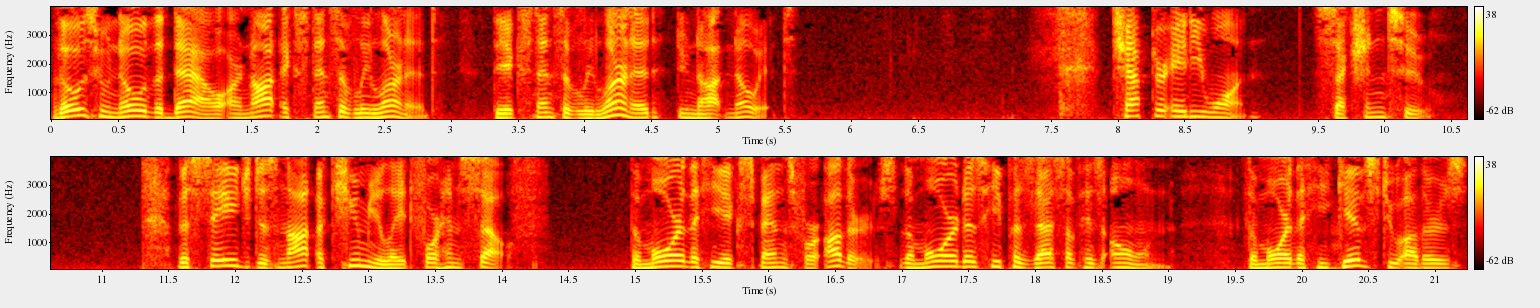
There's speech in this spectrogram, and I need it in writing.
Those who know the Tao are not extensively learned; the extensively learned do not know it. Chapter 81, Section 2 The sage does not accumulate for himself. The more that he expends for others, the more does he possess of his own; the more that he gives to others,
